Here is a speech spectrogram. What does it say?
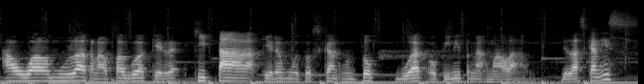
awal mula kenapa gue akhirnya kita akhirnya memutuskan untuk buat opini tengah malam. Jelaskan is.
